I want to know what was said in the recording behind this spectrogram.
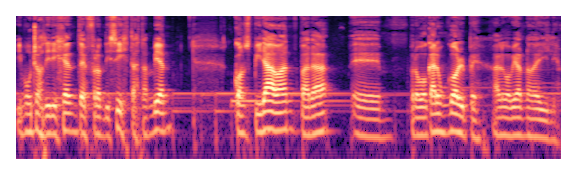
y muchos dirigentes frondicistas también conspiraban para provocar un golpe al gobierno de Ilia.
